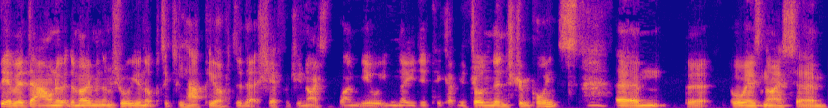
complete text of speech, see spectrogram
bit of a downer at the moment. I'm sure you're not particularly happy after that Sheffield United one nil, even though you did pick up your John Lundstram points. Um, but always nice um,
